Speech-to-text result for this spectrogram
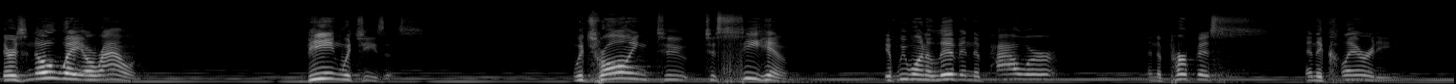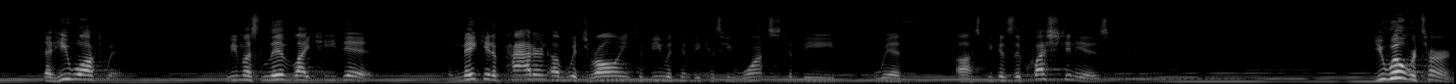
there is no way around being with Jesus, withdrawing to, to see Him if we want to live in the power and the purpose and the clarity that he walked with, we must live like he did and make it a pattern of withdrawing to be with him because he wants to be with us. Because the question is, you will return.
